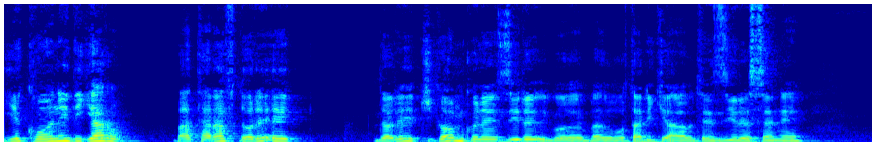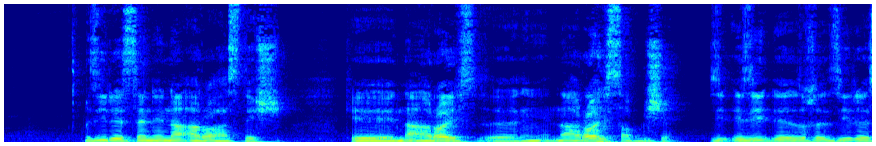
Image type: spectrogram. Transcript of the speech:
یه کوهن دیگر رو. و طرف داره داره چیکار می‌کنه؟ زیر دختری که البته زیر سن زیر سن نعرا هستش که نعرا نعرا حساب میشه. زیر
